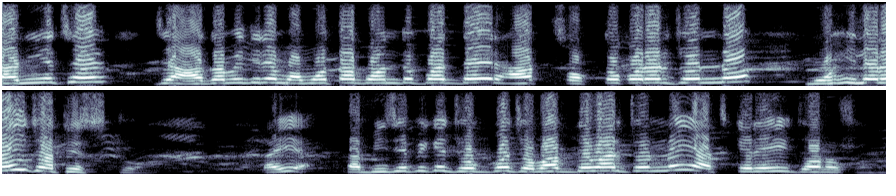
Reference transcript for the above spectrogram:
জানিয়েছেন যে আগামী দিনে মমতা বন্দ্যোপাধ্যায়ের হাত শক্ত করার জন্য মহিলারাই যথেষ্ট। তাই বিজেপিকে যোগ্য জবাব দেওয়ার জন্যই আজকের এই জনসভা।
